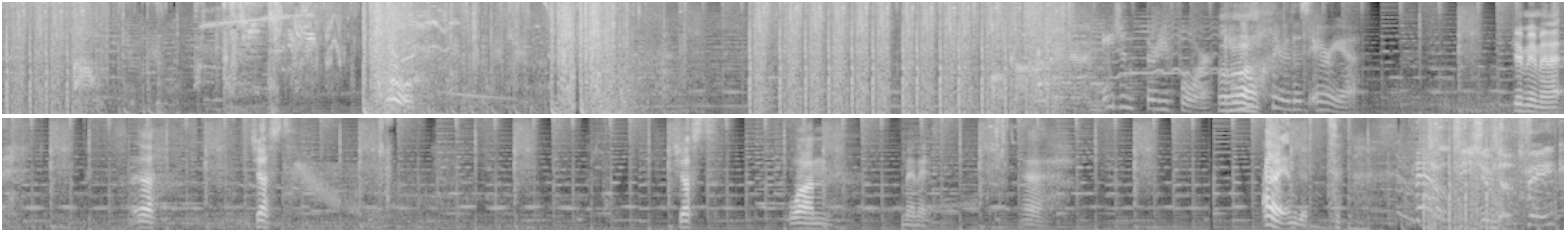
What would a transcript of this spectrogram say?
Oh. Agent 34, can Ugh. you clear this area? Give me a minute. Uh, just. Just one minute. Uh. Alright, I'm good. That'll teach him to think.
